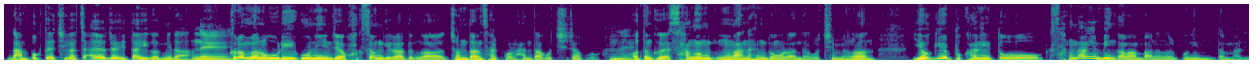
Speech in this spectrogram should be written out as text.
남북 대치가 짜여져 있다 이겁니다. 네. 그러면 우리 군이 이제 확성기라든가 전단 살포를 한다고 치자고 네. 어떤 그에 상응한 행동을 한다고 치면은 여기에 북한이 또 상당히 민감한 반응을 보인단 말이죠.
